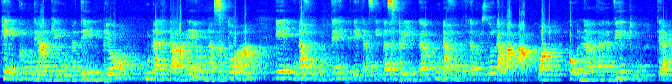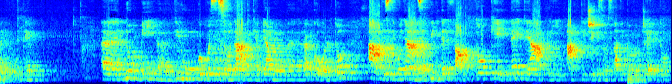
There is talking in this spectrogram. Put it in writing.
che include anche un tempio, un altare, una stoa e una fonte, vedete la scritta spring, una fonte da cui sgorgava acqua con eh, virtù terapeutiche. Eh, non mi eh, dilungo, questi sono dati che abbiamo eh, raccolto, a testimonianza quindi del fatto che nei teatri attici che sono stati poi oggetto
